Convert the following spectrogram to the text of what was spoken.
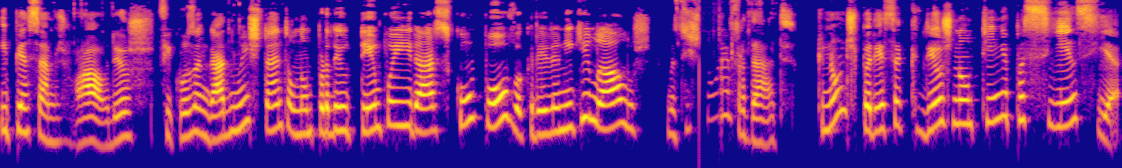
e pensamos: Uau, Deus ficou zangado num instante, ele não perdeu tempo a irar-se com o povo, a querer aniquilá-los. Mas isto não é verdade. Que não nos pareça que Deus não tinha paciência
